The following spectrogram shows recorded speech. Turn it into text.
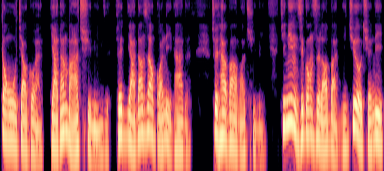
动物叫过来，亚当把它取名字，所以亚当是要管理他的，所以他有办法把它取名。今天你是公司老板，你就有权利。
